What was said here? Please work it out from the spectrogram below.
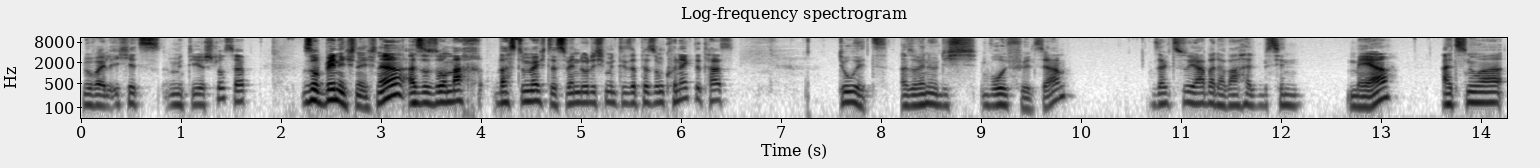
nur weil ich jetzt mit dir Schluss habe, so bin ich nicht, ne? Also so mach, was du möchtest. Wenn du dich mit dieser Person connected hast, do it. Also wenn du dich wohlfühlst, ja? Sagst du, ja, aber da war halt ein bisschen mehr als nur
